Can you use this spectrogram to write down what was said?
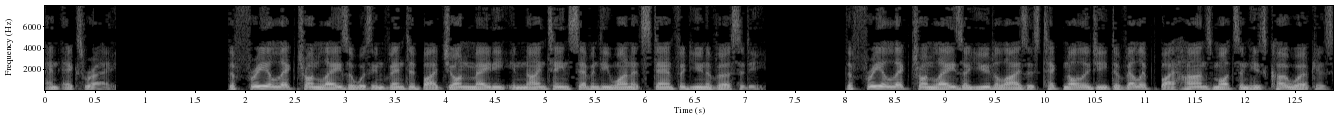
and X-ray. The free electron laser was invented by John Madey in 1971 at Stanford University. The free electron laser utilizes technology developed by Hans Motz and his co-workers,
